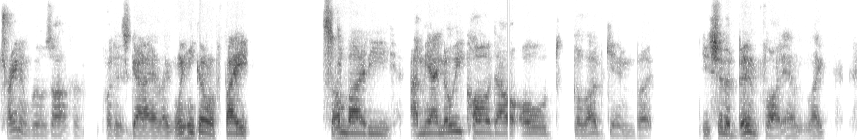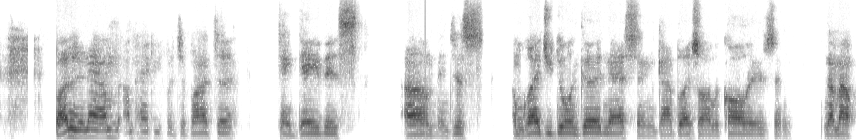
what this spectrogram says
training wheels off of for this guy? Like, when he gonna fight somebody? I mean, I know he called out old Golovkin, but he should have been fought him. Like, but other than that, I'm I'm happy for Gervonta, Tank Davis, um, and just I'm glad you're doing good, Ness, and God bless all the callers, and, and I'm out.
